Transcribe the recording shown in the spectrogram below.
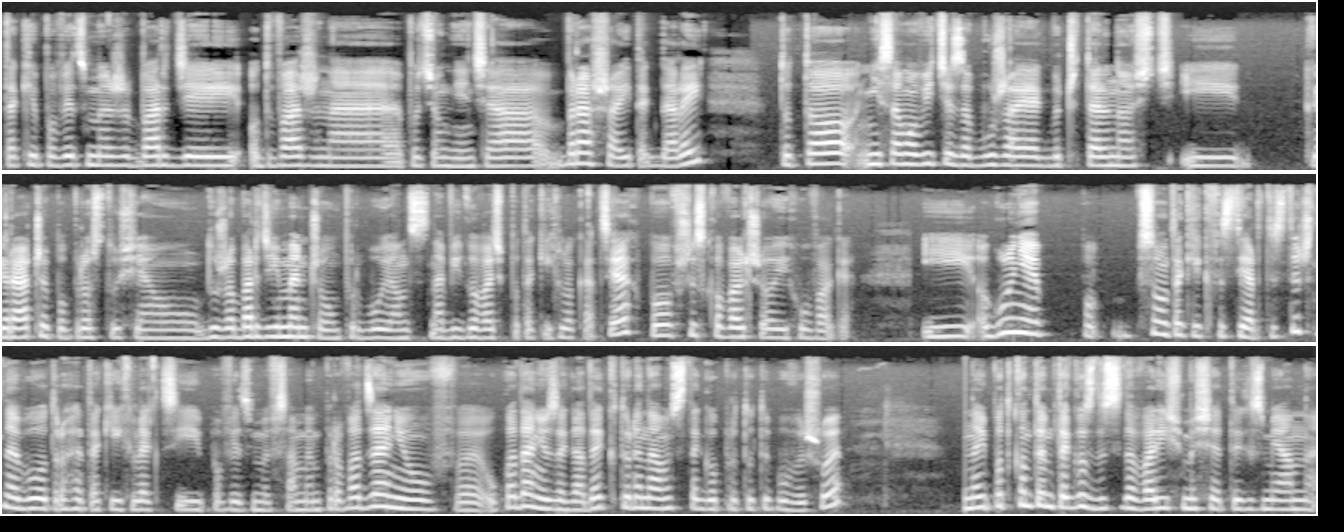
takie powiedzmy, że bardziej odważne pociągnięcia brasza i tak dalej, to to niesamowicie zaburza jakby czytelność i gracze po prostu się dużo bardziej męczą, próbując nawigować po takich lokacjach, bo wszystko walczy o ich uwagę. I ogólnie są takie kwestie artystyczne, było trochę takich lekcji, powiedzmy, w samym prowadzeniu, w układaniu zagadek, które nam z tego prototypu wyszły. No i pod kątem tego zdecydowaliśmy się tych zmian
